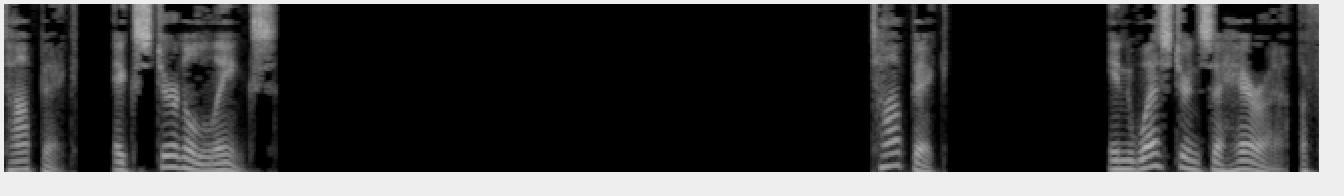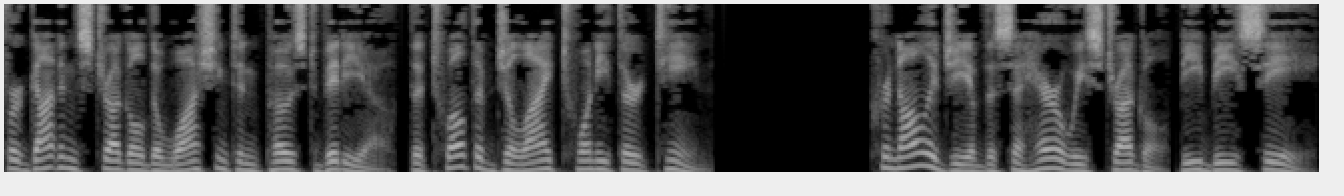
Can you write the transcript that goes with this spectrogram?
Topic. External links Topic. In Western Sahara, A Forgotten Struggle The Washington Post video, 12 July 2013 Chronology of the Sahrawi Struggle BBC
